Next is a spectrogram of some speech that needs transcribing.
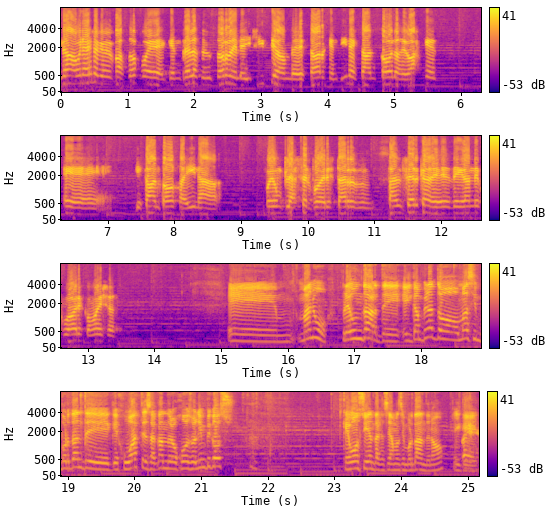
no, una vez lo que me pasó fue que entré al ascensor del edificio donde estaba Argentina y estaban todos los de básquet eh, y estaban todos ahí, nada. Fue un placer poder estar tan cerca de, de grandes jugadores como ellos. Eh, Manu, preguntarte, ¿el campeonato más importante que jugaste sacando los Juegos Olímpicos? Que vos sientas que sea más importante, ¿no? El que Eh,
